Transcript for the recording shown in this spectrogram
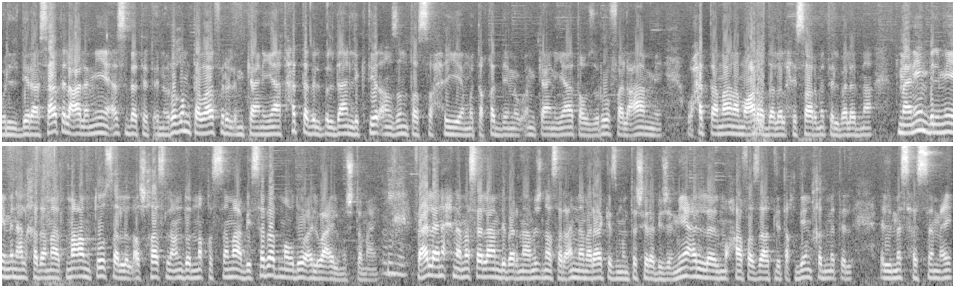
والدراسات العالمية أثبتت أنه رغم توافر الإمكانيات حتى بالبلدان اللي كثير أنظمتها الصحية متقدمة وإمكانياتها وظروفها العامة وحتى ما أنا معرضة للحصار مثل بلدنا 80% من هالخدمات ما عم توصل للأشخاص اللي عندهم نقص سمع بسبب موضوع الوعي المجتمعي. فهلأ نحن مثلا ببرنامجنا صار عندنا مراكز منتشرة بجميع المحافظات لتقديم خدمة المسح السمعي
